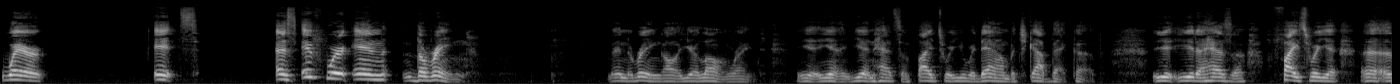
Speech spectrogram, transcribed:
where it's as if we're in the ring. In the ring all year long, right? Yeah, yeah, you done had some fights where you were down, but you got back up. You, you done had some fights where you uh,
